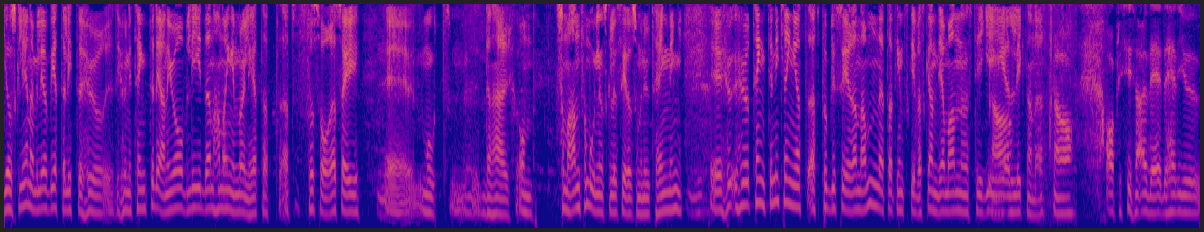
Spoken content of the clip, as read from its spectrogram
jag skulle gärna vilja veta lite hur, hur ni tänkte det. Han är ju avliden, han har ingen möjlighet att, att försvara sig eh, mot den här, om, som han förmodligen skulle se det som en uthängning. Eh, hur, hur, tänkte ni kring att, att publicera namnet, att inte skriva Skandiamannen, Stig E ja. eller liknande? Ja, ja precis. Det, det här är ju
